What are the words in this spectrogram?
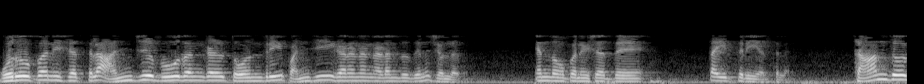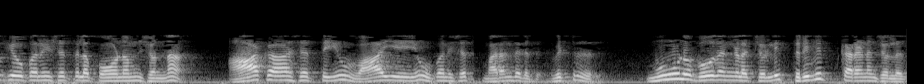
ஒரு உபனிஷத்துல அஞ்சு பூதங்கள் தோன்றி பஞ்சீகரணம் நடந்ததுன்னு சொல்லுது. எந்த உபனிஷத்து? தைத்திரியத்துல. சாந்தோக்கிய உபனிஷத்துல போனோம்னு சொன்னா ஆகாசத்தையும் வாயையும் உபனிஷத் மறந்துடுது விட்டுருது. மூணு பூதங்களை சொல்லி திரிவித்கரணம் சொல்லுது.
